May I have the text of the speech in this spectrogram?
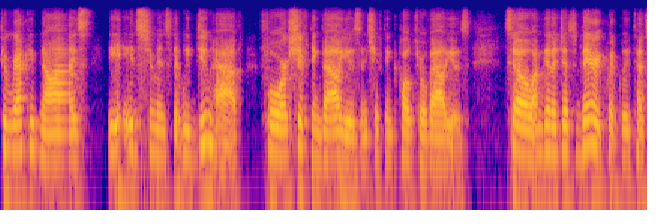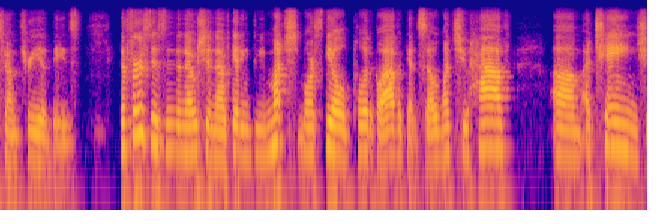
to recognize the instruments that we do have for shifting values and shifting cultural values. So I'm going to just very quickly touch on three of these. The first is the notion of getting to be much more skilled political advocates. So once you have um, a change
